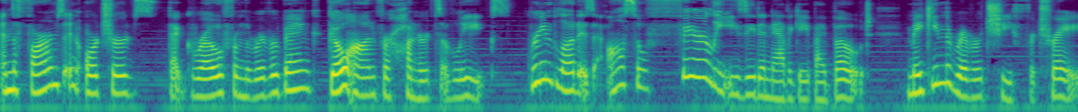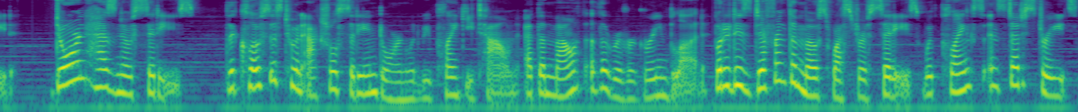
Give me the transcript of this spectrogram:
and the farms and orchards that grow from the riverbank go on for hundreds of leagues. Greenblood is also fairly easy to navigate by boat, making the river chief for trade. Dorne has no cities. The closest to an actual city in Dorne would be Planky Town, at the mouth of the river Greenblood. But it is different than most Westeros cities, with planks instead of streets,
